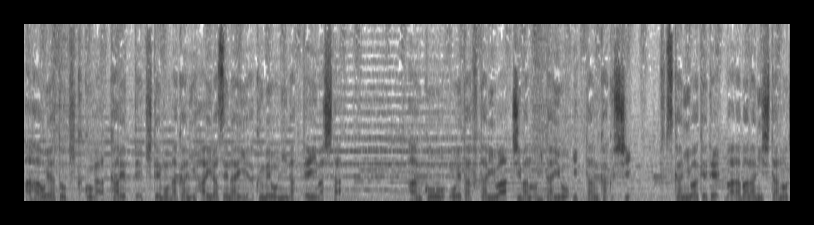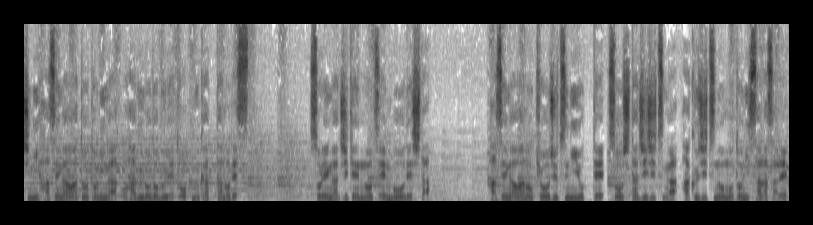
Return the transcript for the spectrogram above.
母親と菊子が帰ってきても中に入らせない役目を担っていました。犯行を終えた二人は千葉の遺体を一旦隠し、二日に分けてバラバラにした後に長谷川と富がおはぐろドブへと向かったのです。それが事件の全貌でした。長谷川の供述によってそうした事実が白日のもとにさらされ、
